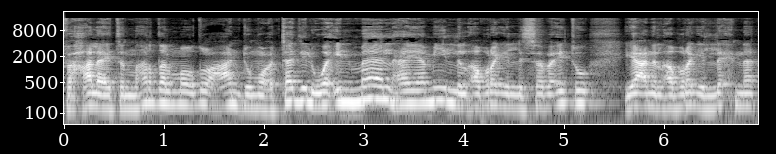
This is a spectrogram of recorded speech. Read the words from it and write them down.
في حلقة النهاردة الموضوع عنده معتدل وإن مال هيميل للأبراج اللي سبقته يعني الأبراج اللي إحنا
